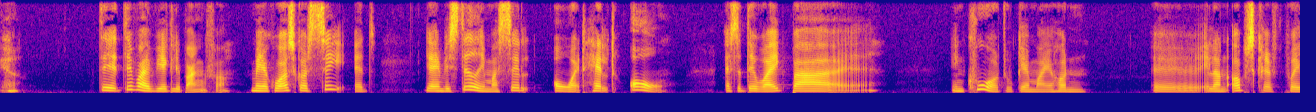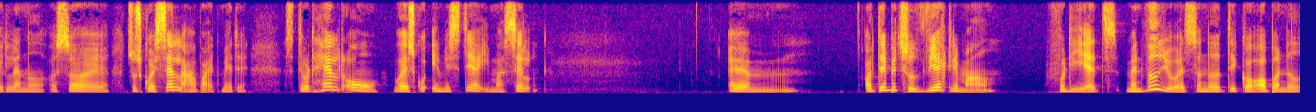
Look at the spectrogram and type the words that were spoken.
Ja. Det, det var jeg virkelig bange for. Men jeg kunne også godt se, at jeg investerede i mig selv over et halvt år. Altså det var ikke bare øh, en kur, du gav mig i hånden. Øh, eller en opskrift på et eller andet. Og så, øh, så skulle jeg selv arbejde med det. Så det var et halvt år, hvor jeg skulle investere i mig selv. Øhm, og det betød virkelig meget. Fordi at man ved jo, at sådan noget, det går op og ned.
